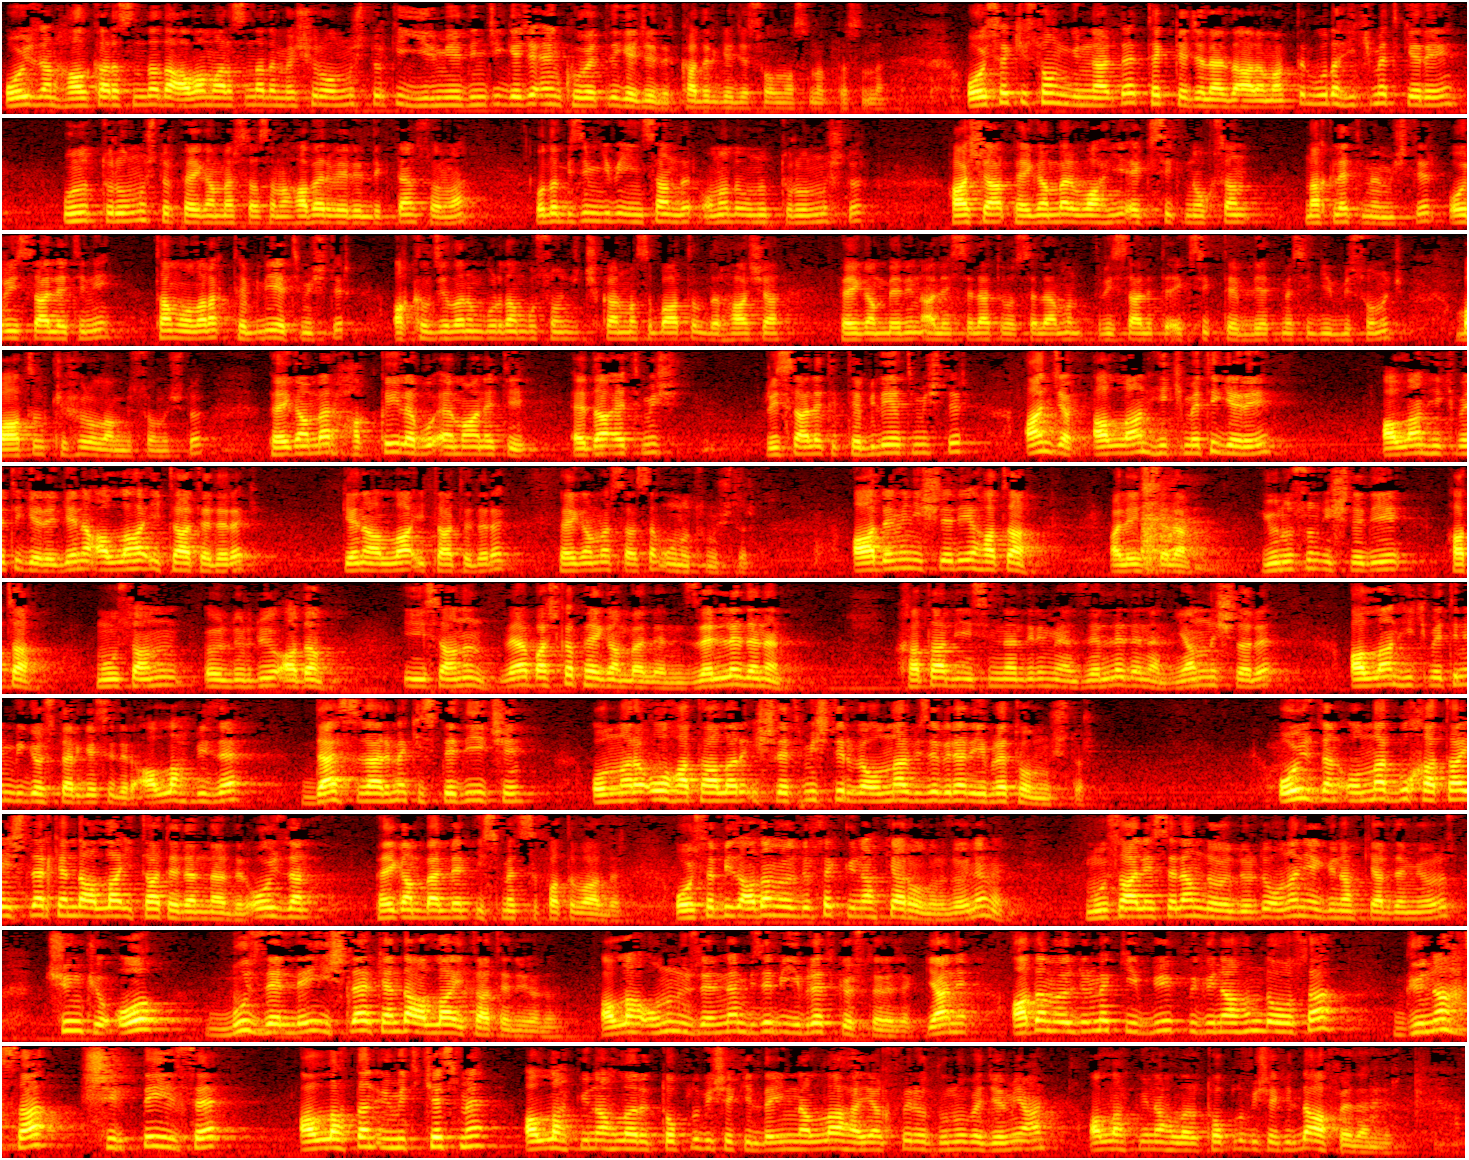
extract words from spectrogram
O yüzden halk arasında da avam arasında da meşhur olmuştur ki 27. gece en kuvvetli gecedir Kadir gecesi olması noktasında. Oysa ki son günlerde tek gecelerde aramaktır. Bu da hikmet gereği unutturulmuştur Peygamber sallallahu aleyhi ve sellem haber verildikten sonra. O da bizim gibi insandır. Ona da unutturulmuştur. Haşa peygamber vahyi eksik, noksan nakletmemiştir. O risaletini tam olarak tebliğ etmiştir. Akılcıların buradan bu sonucu çıkarması batıldır. Haşa peygamberin aleyhissalatü vesselamın risaleti eksik tebliğ etmesi gibi bir sonuç batıl küfür olan bir sonuçtur. Peygamber hakkıyla bu emaneti eda etmiş, risaleti tebliğ etmiştir. Ancak Allah'ın hikmeti gereği, Allah'ın hikmeti gereği gene Allah'a itaat ederek, gene Allah'a itaat ederek Peygamber sallallahu aleyhi ve sellem unutmuştur. Adem'in işlediği hata aleyhisselam, Yunus'un işlediği hata, Musa'nın öldürdüğü adam, İsa'nın veya başka peygamberlerin zelle denen, hata diye isimlendirilmeyen zelle denen yanlışları Allah'ın hikmetinin bir göstergesidir. Allah bize ders vermek istediği için onlara o hataları işletmiştir ve onlar bize birer ibret olmuştur. O yüzden onlar bu hatayı işlerken de Allah'a itaat edenlerdir. O yüzden peygamberlerin ismet sıfatı vardır. Oysa biz adam öldürsek günahkar oluruz öyle mi? Musa aleyhisselam da öldürdü. Ona niye günahkar demiyoruz? Çünkü o bu zelleyi işlerken de Allah'a itaat ediyordu. Allah onun üzerinden bize bir ibret gösterecek. Yani adam öldürmek gibi büyük bir günahın da olsa, günahsa, şirk değilse Allah'tan ümit kesme. Allah günahları toplu bir şekilde inna Allaha yaghfiru zunube cemian. Allah günahları toplu bir şekilde affedendir.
